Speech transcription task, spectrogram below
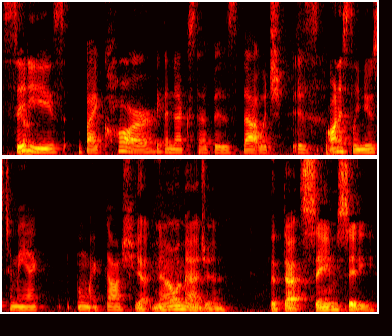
cities yeah. by car. The next step is that, which is honestly news to me. I, oh my gosh. Yeah, now imagine that that same city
